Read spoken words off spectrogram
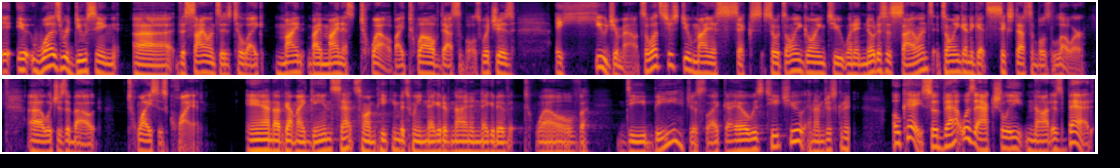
it, it was reducing uh, the silences to like mine by minus 12 by 12 decibels, which is a huge amount. So let's just do minus six. So it's only going to, when it notices silence, it's only going to get six decibels lower, uh, which is about twice as quiet. And I've got my gain set, so I'm peaking between negative 9 and negative 12 dB, just like I always teach you. And I'm just going to. Okay, so that was actually not as bad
